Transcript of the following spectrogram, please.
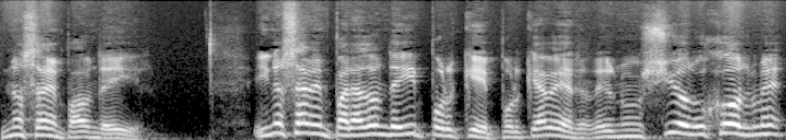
no saben para dónde ir. Y no saben para dónde ir, ¿por qué? Porque, a ver, renunció Dujolme,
